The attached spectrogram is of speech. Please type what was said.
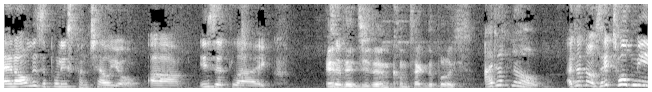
and only the police can tell you, uh, is it like, And the- they didn't contact the police. I don't know, I don't know. They told me,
